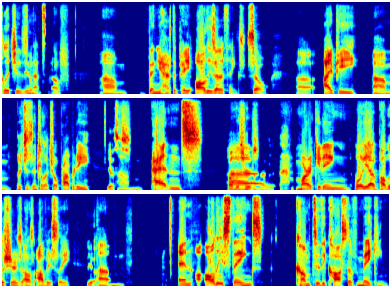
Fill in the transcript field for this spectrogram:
glitches, yep. and that stuff. Um, then you have to pay all these other things. So, uh, IP, um, which is intellectual property, yes, um, patents, publishers. uh, marketing well yeah publishers also obviously yeah. um and all these things come to the cost of making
